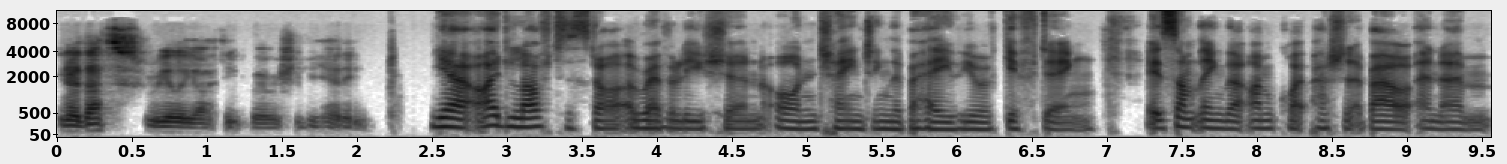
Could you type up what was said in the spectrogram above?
You know, that's really, I think, where we should be heading. Yeah, I'd love to start a revolution on changing the behavior of gifting. It's something that I'm quite passionate about and um,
